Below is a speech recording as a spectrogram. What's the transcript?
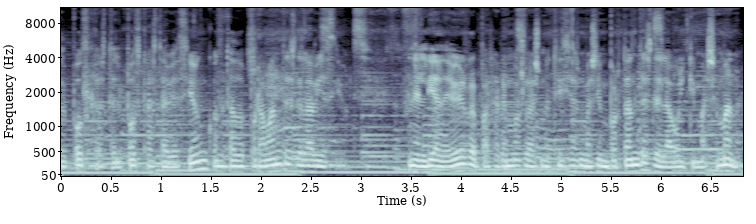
bienvenidos a Aviación Digital Podcast, el podcast de aviación contado por amantes de la aviación. En el día de hoy repasaremos las noticias más importantes de la última semana,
